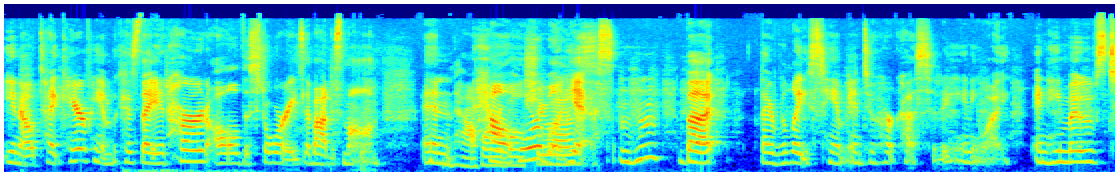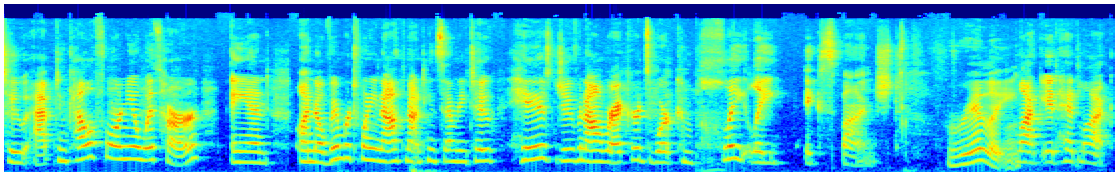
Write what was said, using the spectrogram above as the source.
you know, take care of him because they had heard all the stories about his mom and, how horrible she was. Yes. hmm But they released him into her custody anyway. And he moves to Aptos, California with her. And on November 29th, 1972, his juvenile records were completely expunged. Really? Like it had like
